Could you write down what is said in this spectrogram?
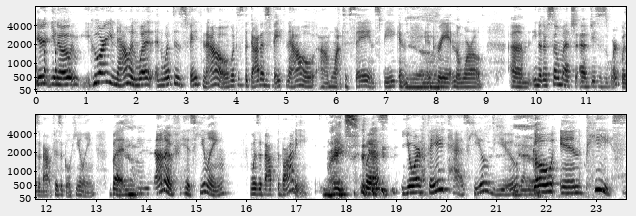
You're, you know, who are you now, and what, and what does faith now? What does the goddess faith now um, want to say and speak and and create in the world? Um, you know, there's so much of Jesus' work was about physical healing, but none of his healing was about the body. Right. Was your faith has healed you. Go in peace.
